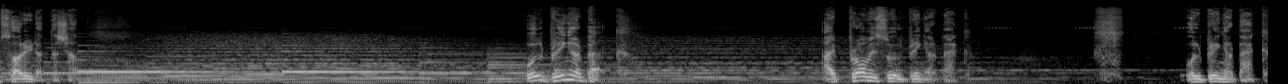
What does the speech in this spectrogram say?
sorry, Dr. Shah. We'll bring her back. I promise we'll bring her back. We'll bring her back.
